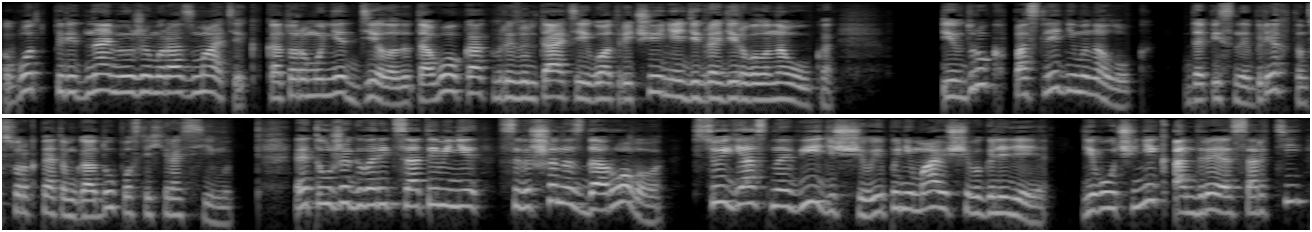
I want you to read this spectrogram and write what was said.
Вот перед нами уже маразматик, которому нет дела до того, как в результате его отречения деградировала наука. И вдруг последний монолог дописанный Брехтом в 45 году после Хиросимы. Это уже говорится от имени совершенно здорового, все ясно видящего и понимающего Галилея. Его ученик Андреа Сорти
